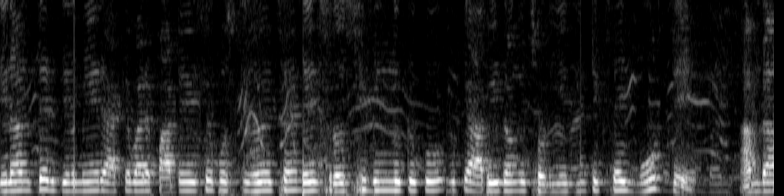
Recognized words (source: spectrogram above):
দিনান্তের দিন মেয়ের একেবারে পাটে এসে উপস্থিত হয়েছেন। শেষ রশ্মি বিন্দুটুকুকে আবির রঙে ছড়িয়ে দিন ঠিক সেই মুহূর্তে আমরা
